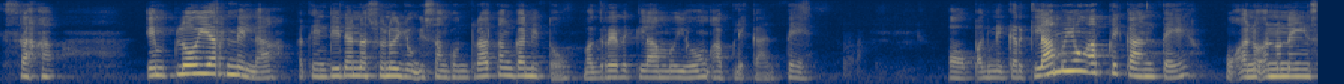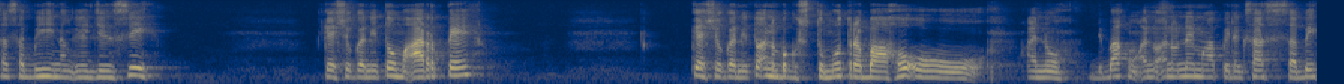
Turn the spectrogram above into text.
sa employer nila at hindi na nasunod yung isang kontratang ganito, magrereklamo yung aplikante. O, pag nagreklamo yung aplikante, kung ano-ano na yung sasabihin ng agency. Kesyo ganito, maarte. Kesyo ganito, ano ba gusto mo, trabaho o ano, 'di ba? Kung ano-ano na yung mga pinagsasabi.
